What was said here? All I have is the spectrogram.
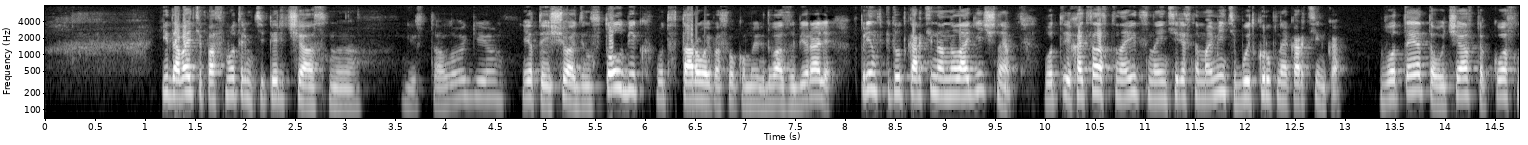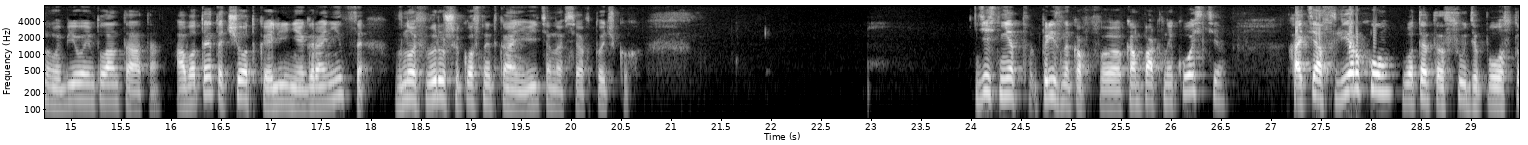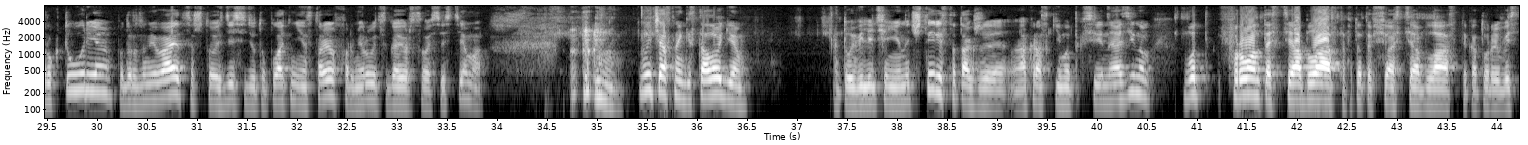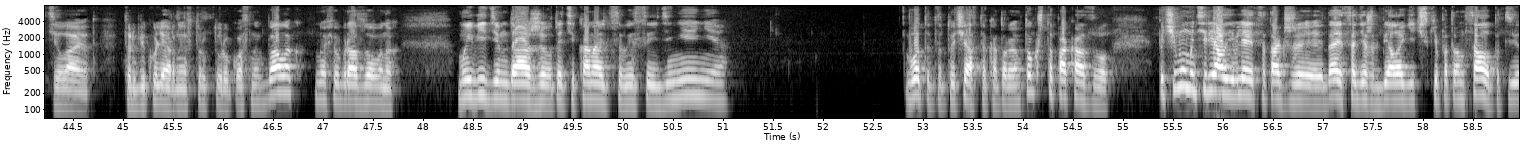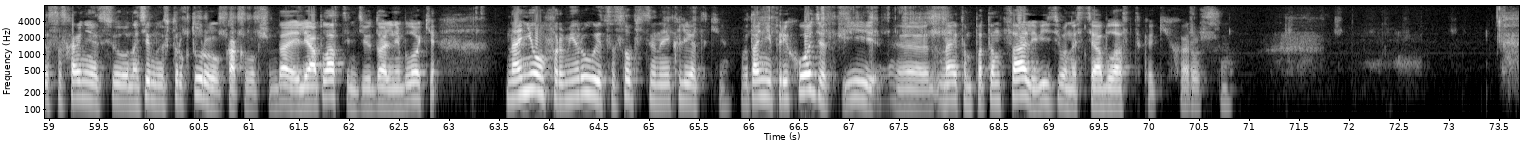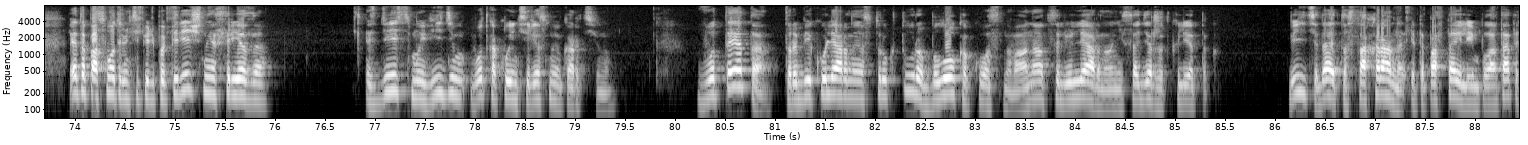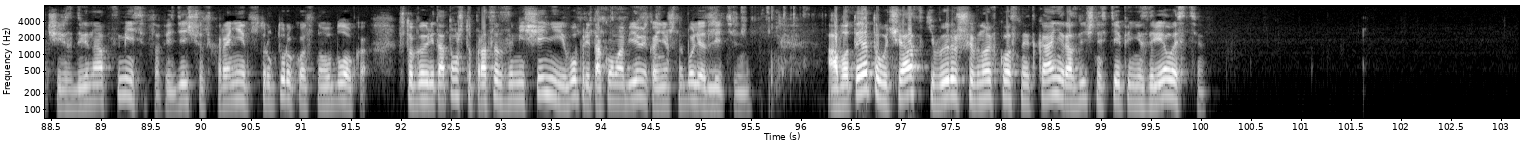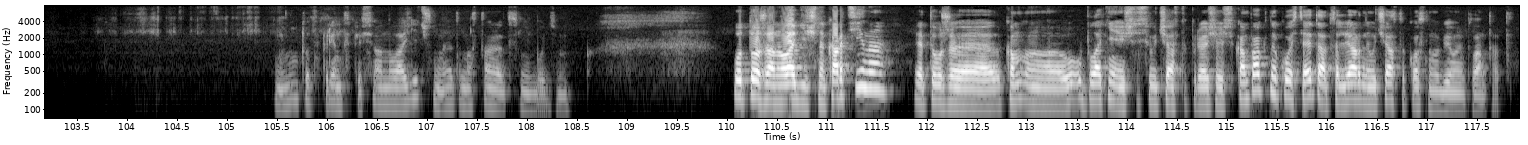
И давайте посмотрим теперь частную гистологию. Это еще один столбик, вот второй, поскольку мы их два забирали. В принципе, тут картина аналогичная. Вот и хотел остановиться на интересном моменте, будет крупная картинка. Вот это участок костного биоимплантата, а вот это четкая линия границы вновь выросшей костной ткани. Видите, она вся в точках Здесь нет признаков э, компактной кости, хотя сверху, вот это, судя по структуре, подразумевается, что здесь идет уплотнение строев, формируется гаверсовая система. Ну и частная гистология, это увеличение на 400, также окраски гематоксилиной азином. Вот фронт остеобластов, вот это все остеобласты, которые выстилают турбикулярную структуру костных балок, вновь образованных. Мы видим даже вот эти канальцевые соединения. Вот этот участок, который я вам только что показывал. Почему материал является также, да, и содержит биологический потенциал, сохраняет всю нативную структуру, как, в общем, да, илиопласты, индивидуальные блоки. На нем формируются собственные клетки. Вот они приходят, и э, на этом потенциале, видите, вон остеобласты какие хорошие. Это посмотрим теперь поперечные срезы. Здесь мы видим вот какую интересную картину. Вот эта трабекулярная структура блока костного, она целлюлярна, она не содержит клеток. Видите, да, это сохрано, это поставили имплантаты через 12 месяцев, и здесь еще сохраняется структура костного блока, что говорит о том, что процесс замещения его при таком объеме, конечно, более длительный. А вот это участки, выросшие вновь костной ткани различной степени зрелости, Ну, тут, в принципе, все аналогично, на этом останавливаться не будем. Вот тоже аналогичная картина. Это уже э, уплотняющийся участок, превращающийся в компактную кость, а это ацеллярный участок костного биоимплантата.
